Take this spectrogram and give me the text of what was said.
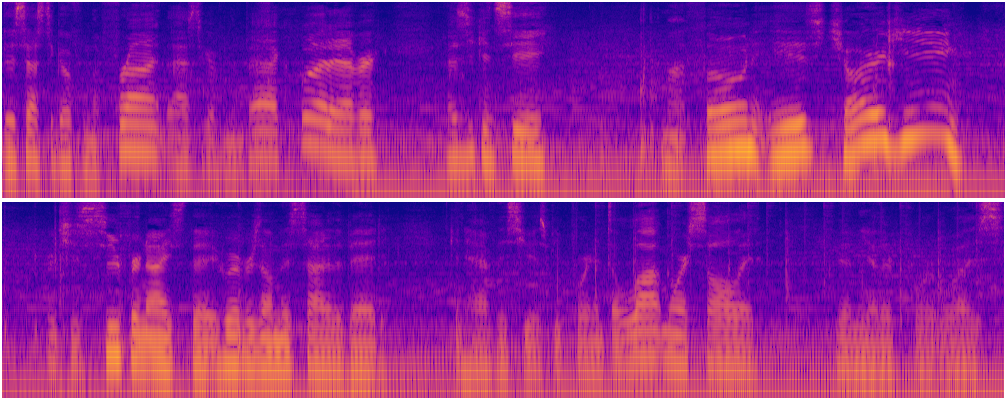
this has to go from the front, that has to go from the back, whatever. As you can see, my phone is charging, which is super nice that whoever's on this side of the bed can have this USB port. And it's a lot more solid than the other port was.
